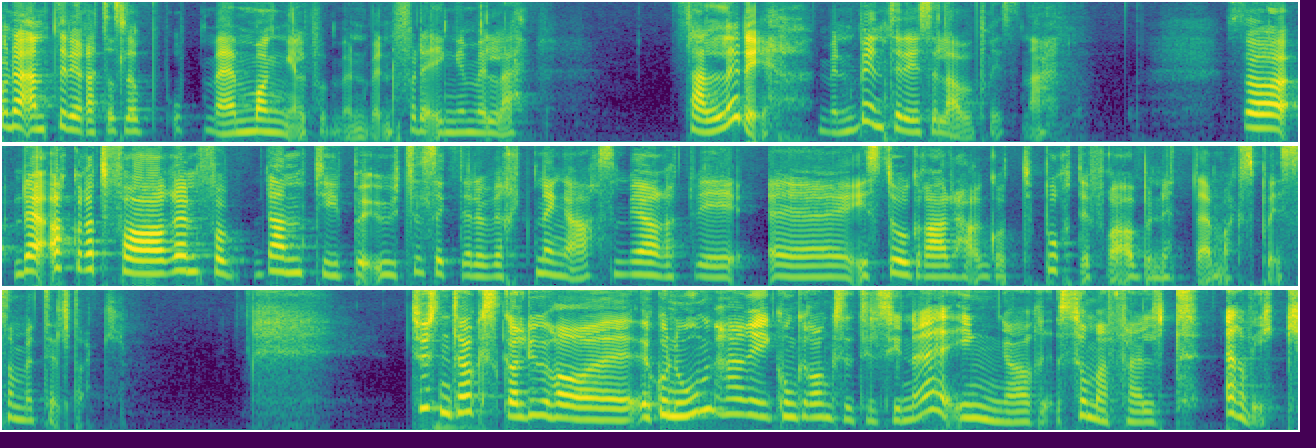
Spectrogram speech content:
Og da endte de rett og slett opp med mangel på munnbind, fordi ingen ville selge de munnbind til disse lave prisene. Så det er akkurat faren for den type utilsiktede virkninger som gjør at vi eh, i stor grad har gått bort ifra å benytte makspris som et tiltak. Tusen takk skal du ha, økonom her i Konkurransetilsynet, Inger Sommerfelt Ervik.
